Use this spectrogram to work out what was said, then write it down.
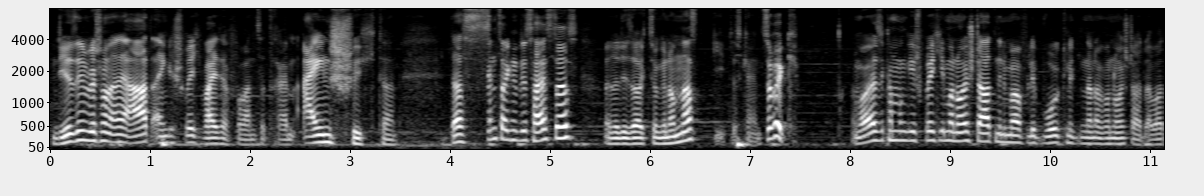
Und hier sehen wir schon eine Art, ein Gespräch weiter voranzutreiben. Einschüchtern. Das kennzeichnet ist, heißt es, wenn du diese Aktion genommen hast, geht es kein zurück. Normalerweise kann man Gespräche immer neu starten, indem man auf Leb wohl klickt und dann einfach neu starten. Aber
